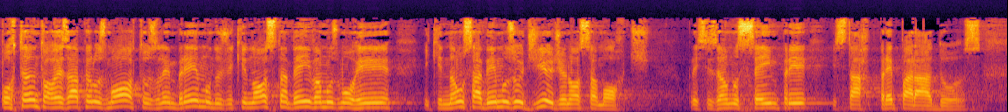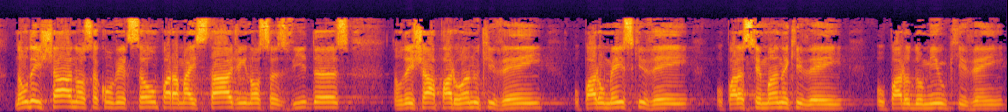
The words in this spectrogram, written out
Portanto, ao rezar pelos mortos, lembremos-nos de que nós também vamos morrer e que não sabemos o dia de nossa morte. Precisamos sempre estar preparados. Não deixar nossa conversão para mais tarde em nossas vidas, não deixar para o ano que vem, ou para o mês que vem, ou para a semana que vem, ou para o domingo que vem,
